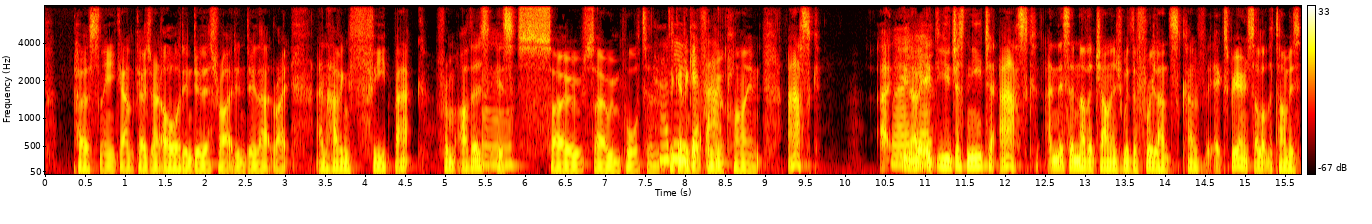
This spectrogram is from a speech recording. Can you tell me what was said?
personally can goes around, oh, I didn't do this right, I didn't do that right. And having feedback from others mm. is so, so important How to do getting you get it from that? your client. Ask. Uh, Right, you know, yeah. it, you just need to ask, and it's another challenge with the freelance kind of experience. A lot of the time is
